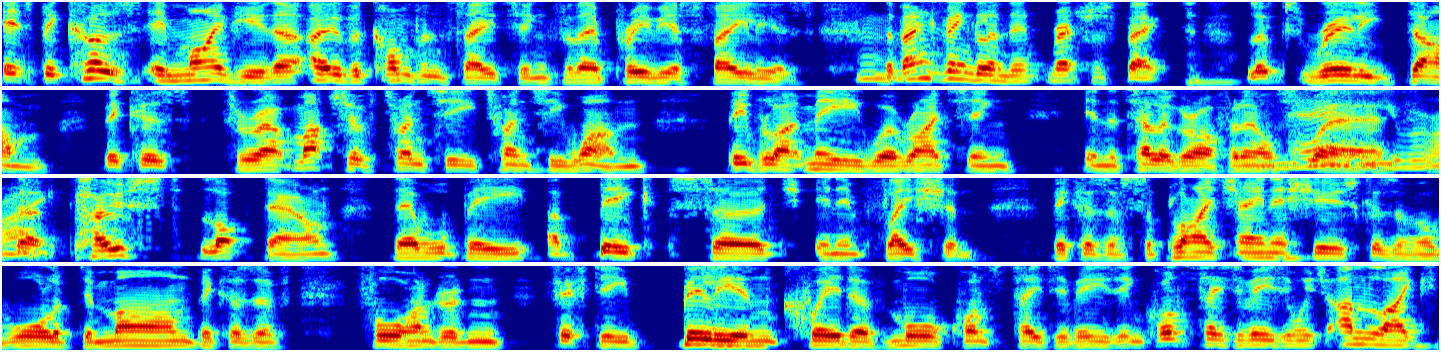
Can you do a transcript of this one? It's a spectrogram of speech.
It's because, in my view, they're overcompensating for their previous failures. Mm. The Bank of England, in retrospect, looks really dumb because throughout much of 2021, people like me were writing in the Telegraph and elsewhere no, right. that post lockdown there will be a big surge in inflation because of supply chain issues, because of a wall of demand, because of 450 billion quid of more quantitative easing. Quantitative easing, which, unlike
